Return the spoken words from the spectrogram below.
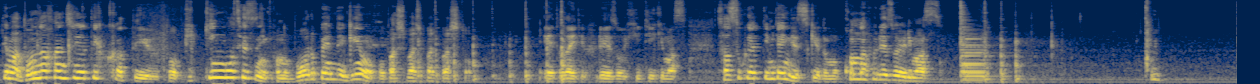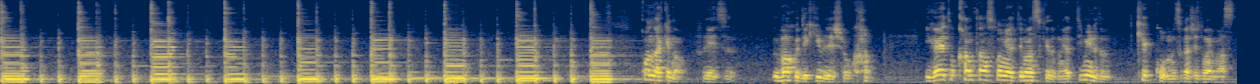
で、まあ、どんな感じでやっていくかというと、ピッキングをせずにこのボールペンで弦をこうバシバシバシバシと叩いてフレーズを弾いていきます。早速やってみたいんですけれども、こんなフレーズをやります。こんだけのフレーズ、うまくできるでしょうか。意外と簡単そうにやってますけれども、やってみると結構難しいと思います。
